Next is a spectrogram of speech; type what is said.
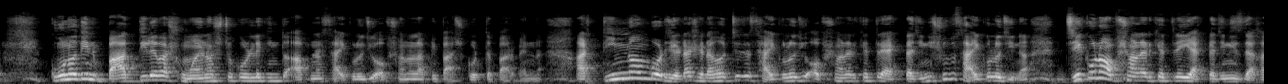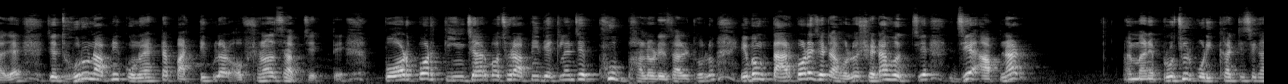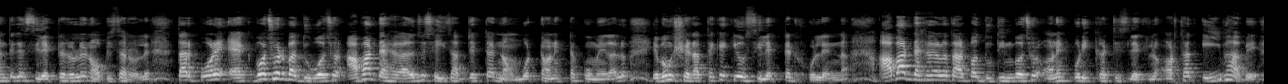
কোনো দিন বাদ দিলে বা সময় নষ্ট করলে কিন্তু আপনার সাইকোলজি অপশনাল আপনি পাশ করতে পারবেন না। আর তিন নম্বর যেটা, সেটা হচ্ছে যে সাইকোলজি অপশনালের ক্ষেত্রে একটা জিনিস, শুধু সাইকোলজি না যে কোনো অপশনালের ক্ষেত্রে এই একটা জিনিস দেখা যায় যে ধরুন আপনি কোনো একটা পার্টিকুলার অপশনাল সাবজেক্টে পরপর তিন চার বছর আপনি দেখলেন যে খুব ভালো রেজাল্ট হলো এবং তারপরে যেটা হলো, সেটা হচ্ছে যে আপনার মানে প্রচুর পরীক্ষার্থী সেখান থেকে সিলেক্টেড হলেন অফিসার হলেন। তারপরে এক বছর বা দু বছর আবার দেখা গেল যে সেই সাবজেক্টটার নম্বরটা অনেকটা কমে গেল এবং সেটা থেকে কেউ সিলেক্টেড হলেন না। আবার দেখা গেল তারপর দু তিন বছর অনেক পরীক্ষার্থী সিলেক্ট হলেন অর্থাৎ এইভাবে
